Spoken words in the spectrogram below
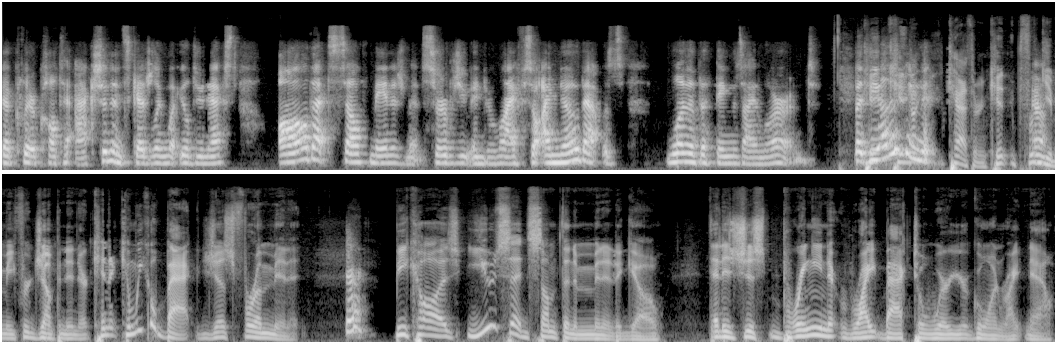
a clear call to action and scheduling what you'll do next. All that self-management serves you in your life. So i know that was one of the things i learned. But can, the other thing I, that catherine can, forgive oh. me for jumping in there. Can, can we go back just for a minute? Sure. Because you said something a minute ago that is just bringing it right back to where you're going right now.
